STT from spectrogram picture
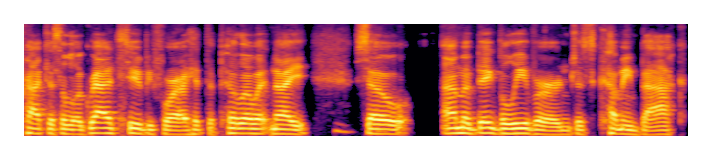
practice a little gratitude before I hit the pillow at night. Mm. So I'm a big believer in just coming back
